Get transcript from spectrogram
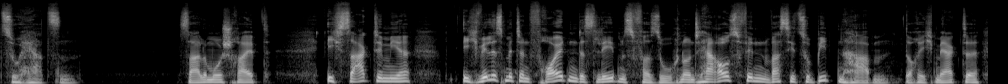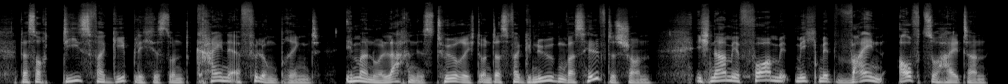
zu Herzen. Salomo schreibt, Ich sagte mir, ich will es mit den Freuden des Lebens versuchen und herausfinden, was sie zu bieten haben, doch ich merkte, dass auch dies vergeblich ist und keine Erfüllung bringt. Immer nur Lachen ist töricht und das Vergnügen, was hilft es schon? Ich nahm mir vor, mich mit Wein aufzuheitern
